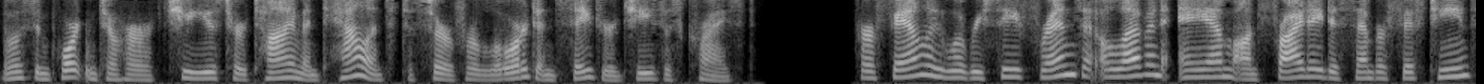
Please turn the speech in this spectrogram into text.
Most important to her, she used her time and talents to serve her Lord and Savior Jesus Christ. Her family will receive friends at 11 a.m. on Friday, December 15th,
